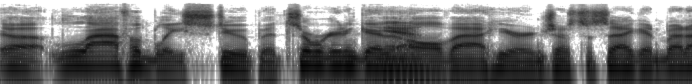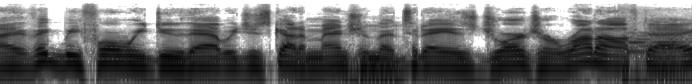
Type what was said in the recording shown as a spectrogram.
uh, laughably stupid. So we're going to get into Yeah. all that here in just a second. But I think before we do that, we just got to mention that today is Georgia Runoff Day.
